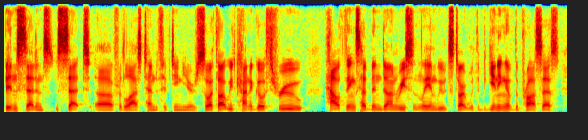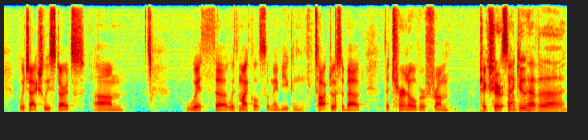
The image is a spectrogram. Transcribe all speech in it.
been set and set uh, for the last 10 to 15 years. So I thought we'd kind of go through how things have been done recently, and we would start with the beginning of the process, which actually starts um, with uh, with Michael. So maybe you can talk to us about the turnover from picture sure. I do have a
